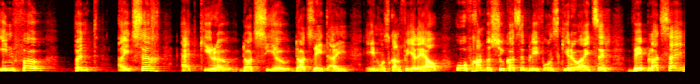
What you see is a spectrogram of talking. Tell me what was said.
info.uitsig @kiro.co.za en ons kan vir julle help of gaan besoek asseblief ons Kiro uitsig webbladsy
